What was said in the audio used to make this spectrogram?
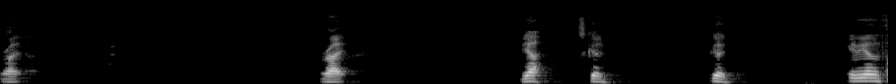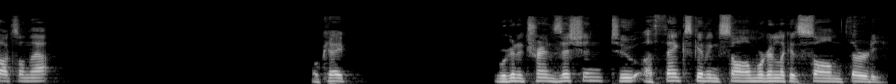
Right. Right. Yeah, it's good. Good. Any other thoughts on that? Okay. We're going to transition to a Thanksgiving psalm. We're going to look at Psalm 30.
